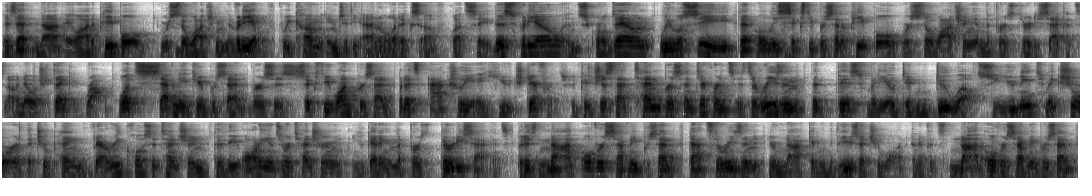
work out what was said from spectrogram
is that not a lot of people were still watching the video. If we come into the analytics of, let's say, this video and scroll down, we will see that only 60% of people were still watching in the first 30 seconds. Now, I know what you're thinking, Rob, what's 72% versus 61%? But it's actually a huge difference because just that 10% difference is the reason that this video didn't do well. So you need to make sure that you're paying very close attention to the audience retention you're getting in the first 30 seconds. If it is not over 70%, that's the reason you're not getting the views that you want. And if it's not over 70%,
